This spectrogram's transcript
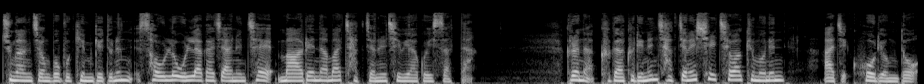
중앙정보부 김계두는 서울로 올라가지 않은 채 마을에 남아 작전을 지휘하고 있었다. 그러나 그가 그리는 작전의 실체와 규모는 아직 호룡도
